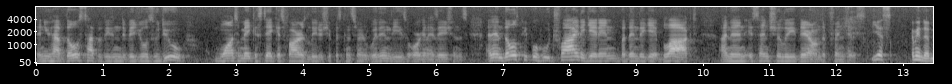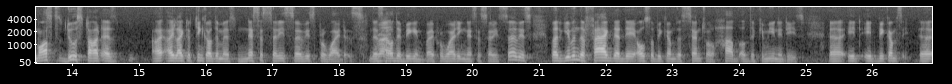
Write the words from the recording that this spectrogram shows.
Then you have those type of individuals who do want to make a stake as far as leadership is concerned within these organizations. And then those people who try to get in, but then they get blocked, and then essentially they're on the fringes. Yes, I mean, the mosques do start as, I, I like to think of them as necessary service providers. That's how they begin, by providing necessary service. But given the fact that they also become the central hub of the communities, uh, it, it becomes, uh,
